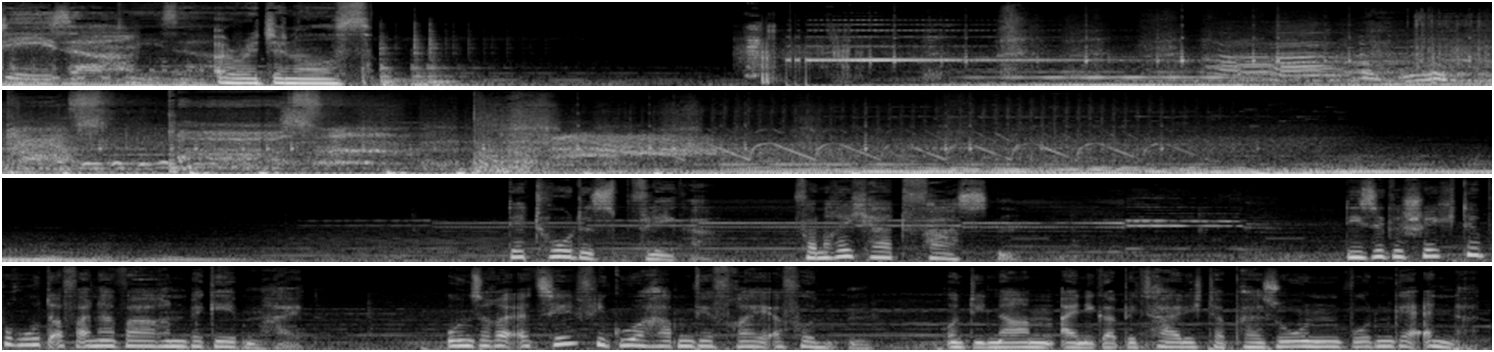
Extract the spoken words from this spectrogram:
Dieser Originals. Der Todespfleger von Richard Fasten. Diese Geschichte beruht auf einer wahren Begebenheit. Unsere Erzählfigur haben wir frei erfunden und die Namen einiger beteiligter Personen wurden geändert.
